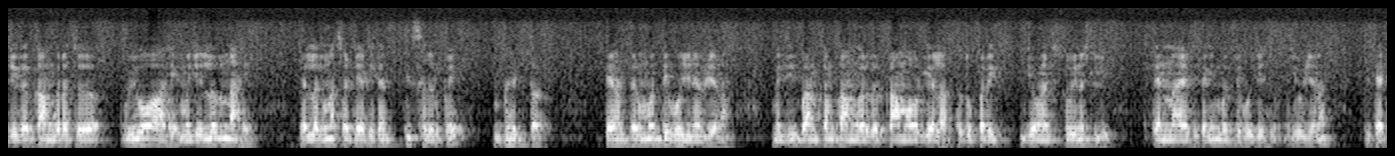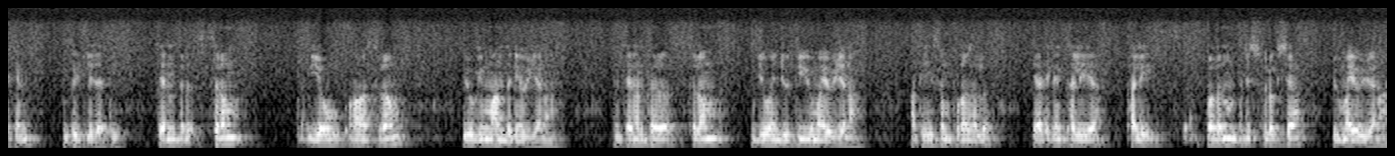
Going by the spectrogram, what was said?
जे काही कामगाराचं विवाह आहे म्हणजे लग्न आहे त्या लग्नासाठी या ठिकाणी तीस हजार रुपये भेटतात. त्यानंतर मध्यभोजन योजना म्हणजे बांधकाम कामगार जर कामावर गेला तर दुपारी जेवणाची सोय नसली त्यांना या ठिकाणी मध्यभोजन योजना ती त्या ठिकाणी भेटली जाते. त्यानंतर श्रम यो श्रम योगी मानधन योजना आणि त्यानंतर श्रम जीवनज्योती विमा योजना. आता हे संपूर्ण झालं. या ठिकाणी खाली या खाली प्रधानमंत्री सुरक्षा विमा योजना.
